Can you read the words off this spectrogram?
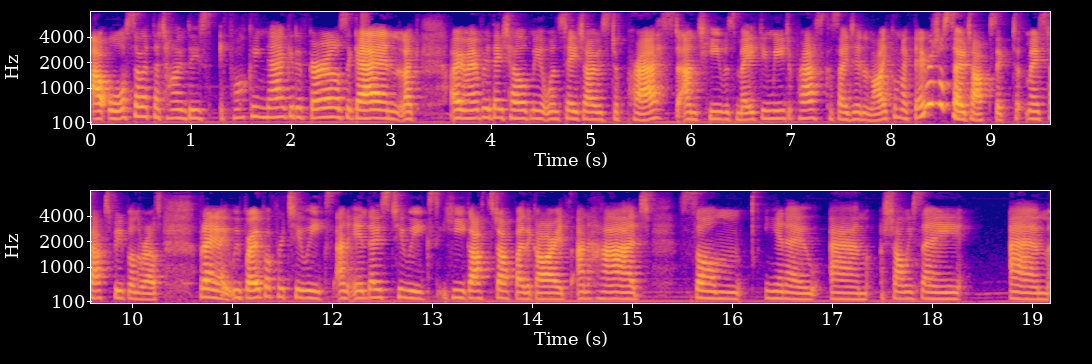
also at the time these fucking negative girls again. Like I remember they told me at one stage I was depressed and he was making me depressed because I didn't like him. Like they were just so toxic, most toxic people in the world. But anyway, we broke up for two weeks, and in those two weeks he got stopped by the guards and had some, you know, um, shall we say um,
